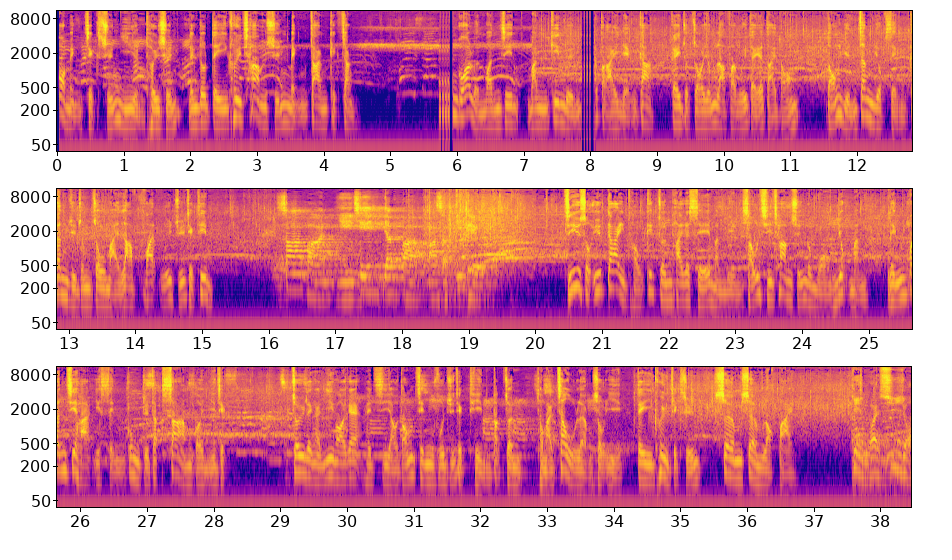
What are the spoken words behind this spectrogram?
多名直選議員退選，令到地區參選名單激增。經過一輪混戰，民建聯大贏家，繼續坐擁立法會第一大黨。黨員曾玉成跟住仲做埋立法會主席添。三萬二千一百八十二票。至於屬於街頭激進派嘅社民連首次參選嘅黃毓民，領軍之下亦成功奪得三個議席。最令人意外嘅係自由黨政府主席田北俊同埋周梁淑怡地區直選雙雙落敗。既然我係輸咗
